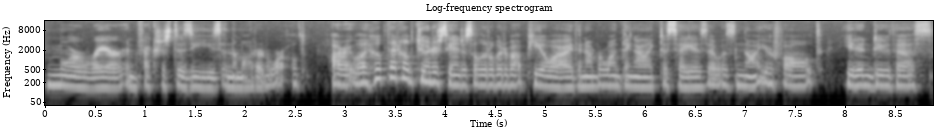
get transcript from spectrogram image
more rare infectious disease in the modern world. All right, well, I hope that helped you understand just a little bit about POI. The number one thing I like to say is it was not your fault. You didn't do this.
